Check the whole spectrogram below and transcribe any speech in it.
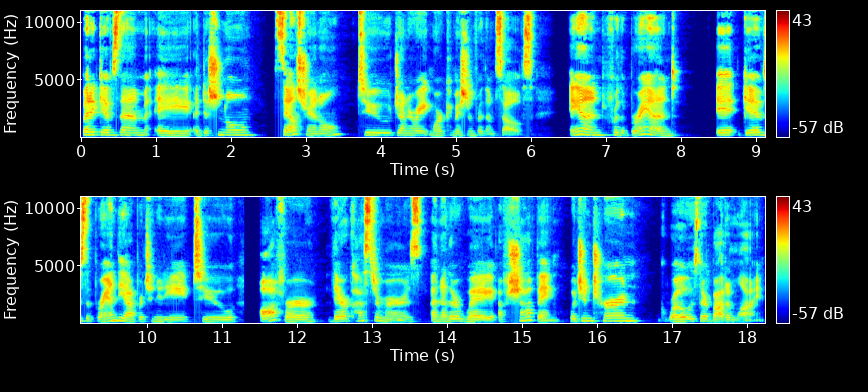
but it gives them a additional sales channel to generate more commission for themselves. And for the brand, it gives the brand the opportunity to offer their customers another way of shopping, which in turn grows their bottom line.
